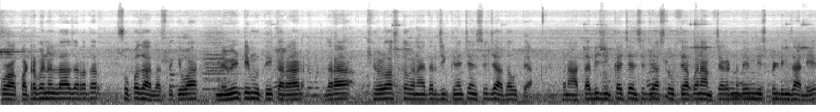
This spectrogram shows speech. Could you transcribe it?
क्वार्टर फायनलला जरा तर सोपं झालं असतं. किंवा नवीन टीम होती कराड. जरा खेळलो असतो का नाही तर जिंकण्याचे चान्सेस जादा होत्या. पण आता बी जिंकायचे चान्सेस जास्त होत्या पण आमच्याकडनं ते मिसफिल्डिंग झाले.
